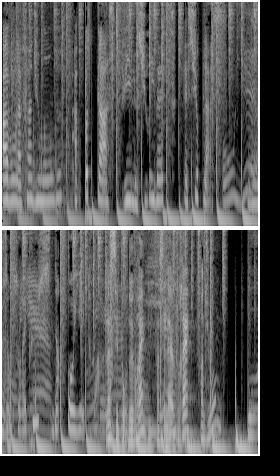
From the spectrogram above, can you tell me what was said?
avant la fin du monde, à Podcast Ville sur Yvette, est sur place. Vous en saurez plus dans Oyer 3. Là c'est pour de vrai. Enfin c'est la vraie fin du monde. Oh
